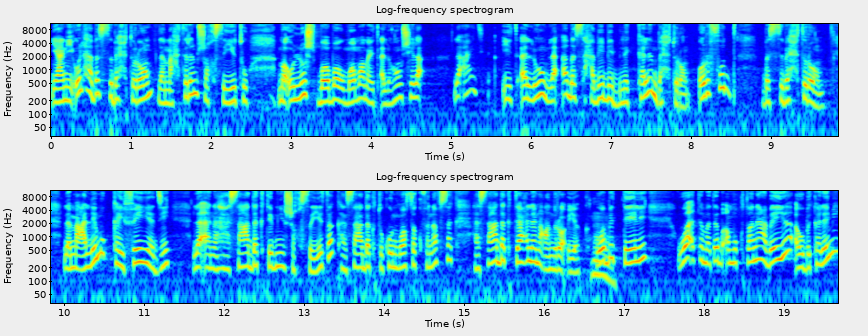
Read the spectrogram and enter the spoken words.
يعني يقولها بس باحترام لما احترم شخصيته. ما أقولوش بابا وماما ما يتقالهمش لأ. لا عادي. يتقال لهم لا بس حبيبي بنتكلم باحترام. ارفض بس باحترام. لما اعلمه الكيفيه دي؟ لا أنا هساعدك تبني شخصيتك هساعدك تكون واثق في نفسك هساعدك تعلن عن رأيك. مم. وبالتالي وقت ما تبقى مقتنع بيا أو بكلامي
